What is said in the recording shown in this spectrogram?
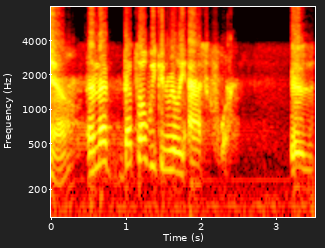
Yeah, and that that's all we can really ask for. Is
